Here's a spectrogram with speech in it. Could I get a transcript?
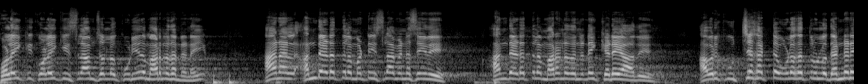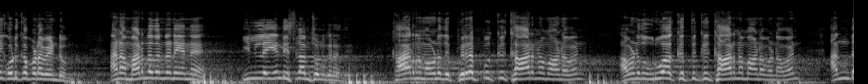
கொலைக்கு கொலைக்கு இஸ்லாம் சொல்லக்கூடியது மரண தண்டனை. ஆனால் அந்த இடத்துல மட்டும் இஸ்லாம் என்ன செய்யுது அந்த இடத்துல மரண தண்டனை கிடையாது. அவருக்கு உச்சகட்ட உலகத்தில் உள்ள தண்டனை கொடுக்கப்பட வேண்டும். ஆனால் மரண தண்டனை என்ன? இல்லை என்று இஸ்லாம் சொல்கிறது. காரணம் அவனது பிறப்புக்கு காரணமானவன் அவனது உருவாக்கத்துக்கு காரணமானவன் அவன். அந்த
